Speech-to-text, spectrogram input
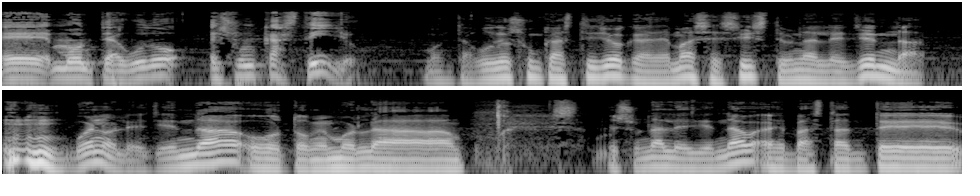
Eh, Monteagudo es un castillo. Monteagudo es un castillo que además existe una leyenda, bueno, leyenda o tomémosla, es una leyenda eh, bastante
